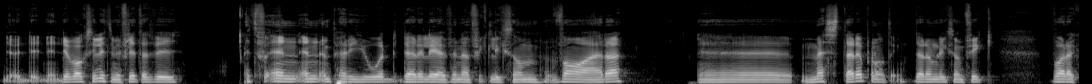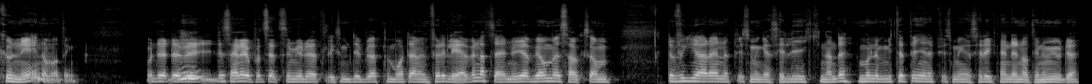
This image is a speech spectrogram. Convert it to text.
det, det, det var också lite med flit att vi ett, en, en, en period där eleverna fick liksom vara eh, mästare på någonting. Där de liksom fick vara kunniga inom någonting. Och det, det vi designade på ett sätt som gjorde att liksom det blev uppenbart även för eleverna att säga, nu gör vi om en sak som de fick göra en uppgift som är ganska liknande. De var mitt uppe i en uppgift som är ganska liknande någonting de gjorde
